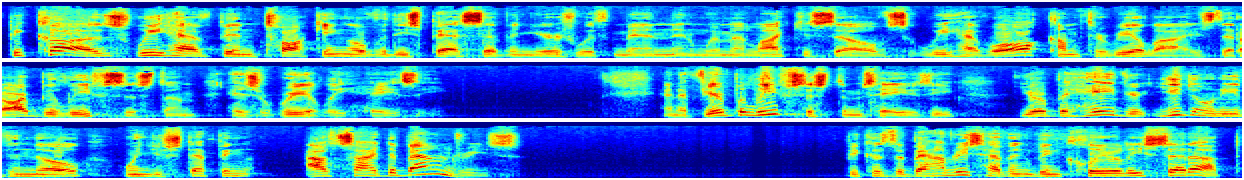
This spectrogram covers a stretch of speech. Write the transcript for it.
Because we have been talking over these past seven years with men and women like yourselves, we have all come to realize that our belief system is really hazy. And if your belief system's hazy, your behavior, you don't even know when you're stepping outside the boundaries. Because the boundaries haven't been clearly set up.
